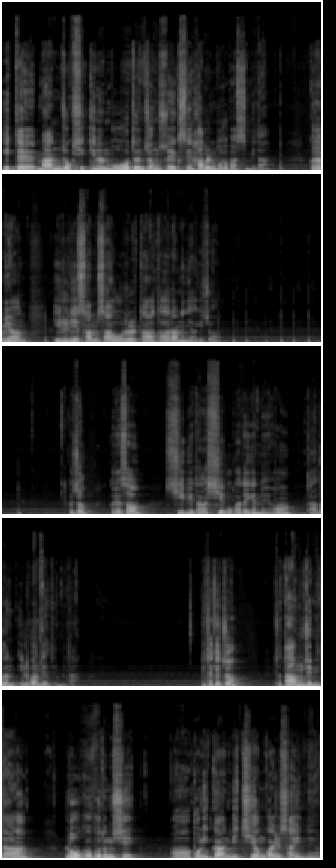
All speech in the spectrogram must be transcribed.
이때 만족시키는 모든 정수 x의 합을 물어봤습니다. 그러면 1, 2, 3, 4, 5를 다 더하라는 이야기죠. 그죠? 그래서 12에다가 15가 되겠네요. 답은 1번 돼야 됩니다. 괜찮겠죠? 자, 다음 문제입니다. 로그 부등식. 어, 보니까 밑이 0과 1 사이 있네요.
